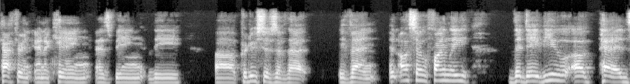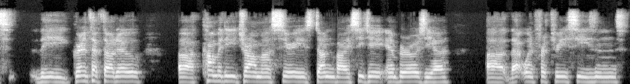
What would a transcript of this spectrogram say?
Katherine Anna Kang as being the uh, producers of that event, and also finally the debut of PEDS, the Grand Theft Auto uh, comedy drama series done by CJ Ambrosia. Uh, that went for three seasons,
